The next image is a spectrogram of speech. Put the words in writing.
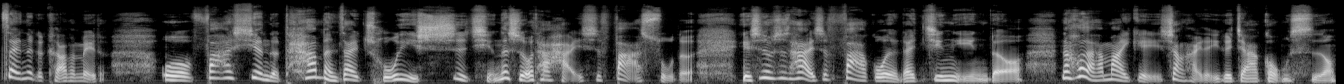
在那个 Clubmate，我发现了他们在处理事情。那时候他还是法属的，也是就是他还是法国人在经营的哦。那后来他卖给上海的一个家公司哦。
